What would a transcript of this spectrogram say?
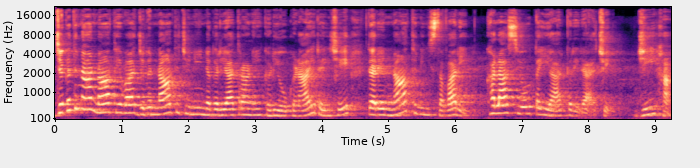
જગતના નાથ એવા જગન્નાથજીની નગરયાત્રાની ઘડીઓ ગણાઈ રહી છે ત્યારે નાથની સવારી ખલાસીઓ તૈયાર કરી રહ્યા છે. જી હા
